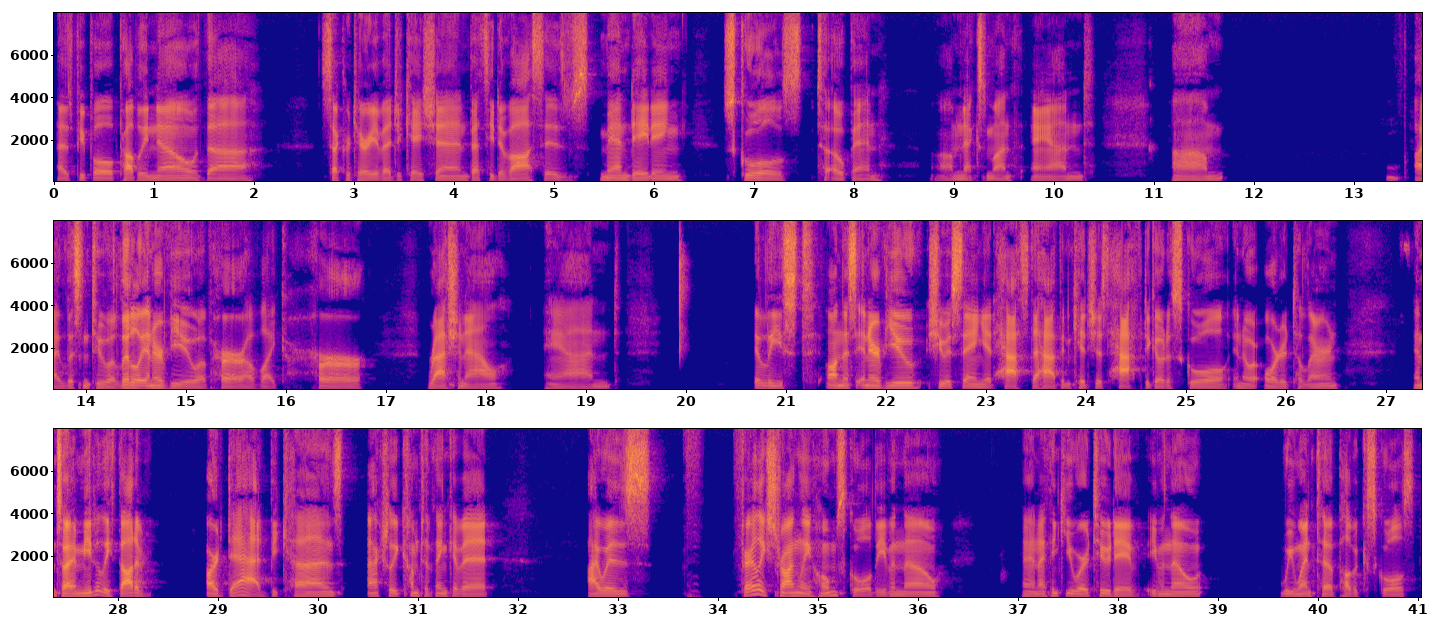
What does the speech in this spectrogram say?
as people probably know, the Secretary of Education Betsy DeVos is mandating schools to open um, next month, and um, I listened to a little interview of her of like her rationale, and at least on this interview, she was saying it has to happen. Kids just have to go to school in order to learn. And so I immediately thought of our dad because actually, come to think of it, I was fairly strongly homeschooled, even though and I think you were too, Dave, even though we went to public schools.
